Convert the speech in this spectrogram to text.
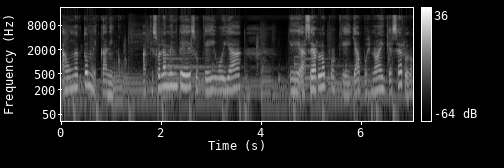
a un acto mecánico. A que solamente es, ok, voy a eh, hacerlo porque ya pues no hay que hacerlo.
